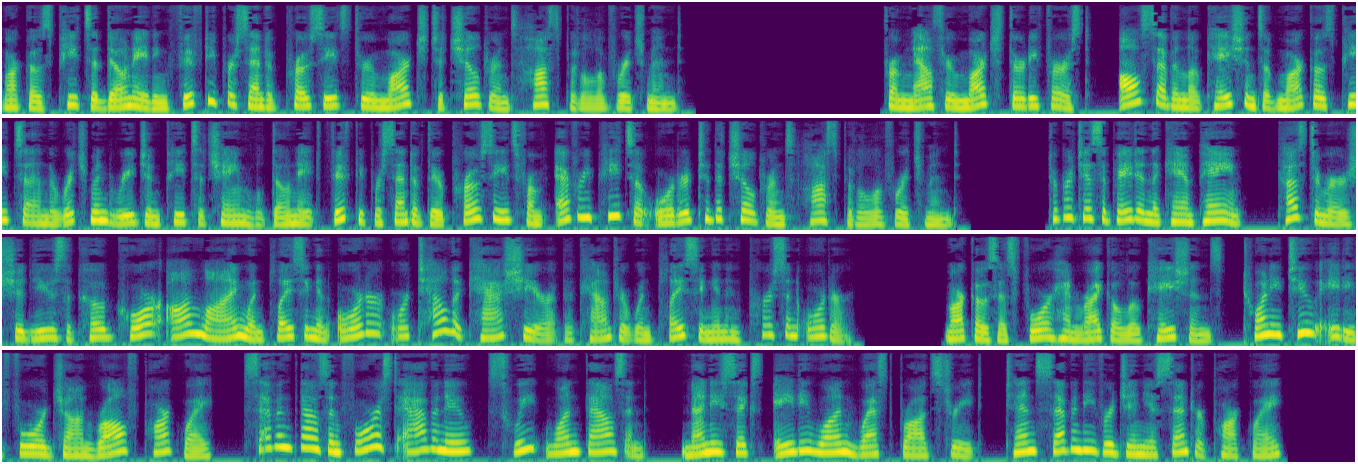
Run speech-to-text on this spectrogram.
Marco's Pizza donating 50% of proceeds through March to Children's Hospital of Richmond. From now through March 31st, all seven locations of Marco's Pizza and the Richmond Region Pizza chain will donate 50% of their proceeds from every pizza ordered to the Children's Hospital of Richmond. To participate in the campaign, customers should use the code CORE online when placing an order or tell the cashier at the counter when placing an in person order. Marco's has four Henrico locations 2284 John Rolfe Parkway, 7000 Forest Avenue, Suite 1000, 9681 West Broad Street, 1070 Virginia Center Parkway,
